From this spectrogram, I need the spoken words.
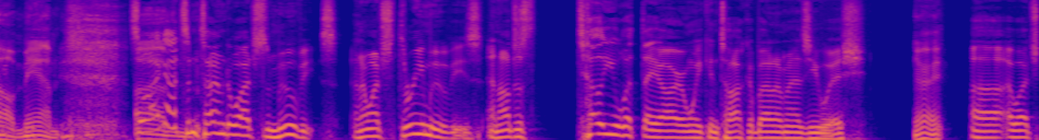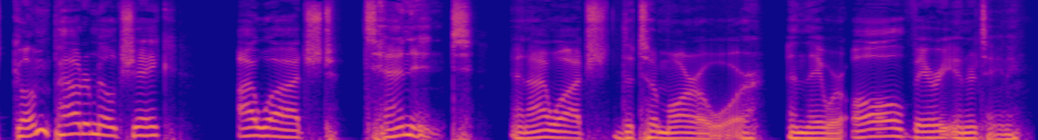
Oh man. So I got Um, some time to watch some movies, and I watched three movies, and I'll just tell you what they are, and we can talk about them as you wish. All right. Uh, I watched Gunpowder Milkshake, I watched Tenet, and I watched The Tomorrow War, and they were all very entertaining.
